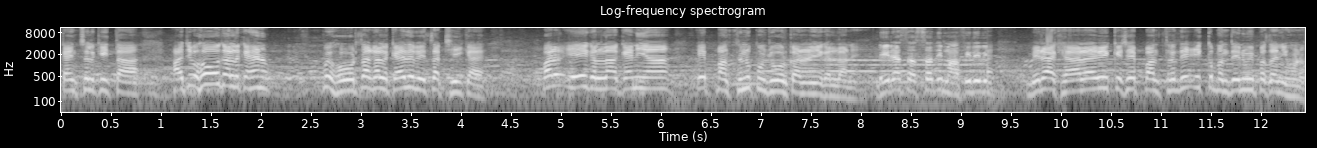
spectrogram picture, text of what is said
ਕੈਂਸਲ ਕੀਤਾ। ਅੱਜ ਉਹ ਗੱਲ ਕਹਿਣ ਕੋਈ ਹੋਰ ਤਾਂ ਗੱਲ ਕਹਿ ਦੇਵੇ ਤਾਂ ਠੀਕ ਹੈ। ਪਰ ਇਹ ਗੱਲਾਂ ਕਹਿਣੀਆਂ ਇਹ ਪੰਥ ਨੂੰ ਕਮਜ਼ੋਰ ਕਰਨ ਵਾਲੀਆਂ ਗੱਲਾਂ ਨੇ। ਡੇਰਾ ਸੱਸਾ ਦੀ ਮਾਫੀ ਦੇ ਵਿੱਚ ਮੇਰਾ ਖਿਆਲ ਹੈ ਵੀ ਕਿਸੇ ਪੰਥ ਦੇ ਇੱਕ ਬੰਦੇ ਨੂੰ ਵੀ ਪਤਾ ਨਹੀਂ ਹੋਣਾ।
